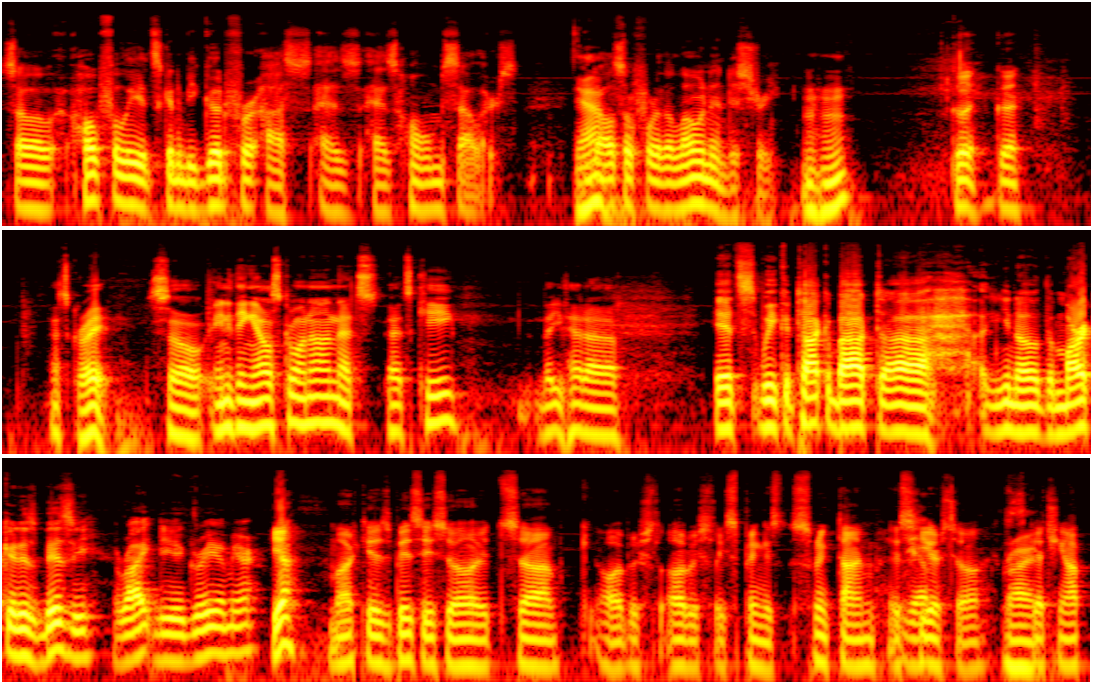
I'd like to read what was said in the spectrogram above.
So hopefully it's going to be good for us as as home sellers Yeah. and also for the loan industry. good, good. That's great. So, anything else going on that's that's key that you've had a It's we could talk about uh, you know the market is busy, right? Do you agree, Amir? Yeah, market is busy, so it's um, obviously, obviously spring is springtime is Yep. here, so it's Right. catching up.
